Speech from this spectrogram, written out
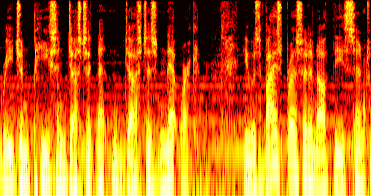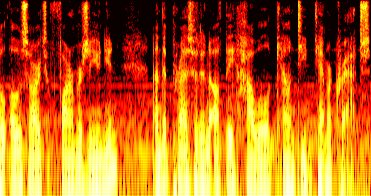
Region Peace and Justice, Network. He was vice president of the Central Ozarks Farmers Union and the president of the Howell County Democrats.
